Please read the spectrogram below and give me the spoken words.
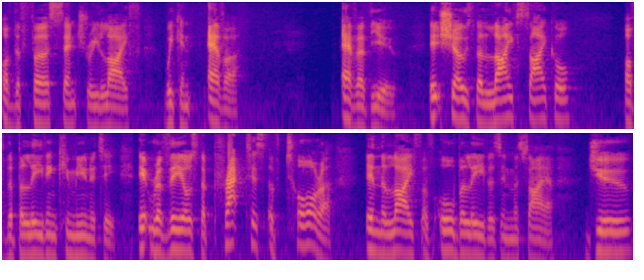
of the first century life we can ever, ever view. It shows the life cycle of the believing community, it reveals the practice of Torah in the life of all believers in Messiah, Jew,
